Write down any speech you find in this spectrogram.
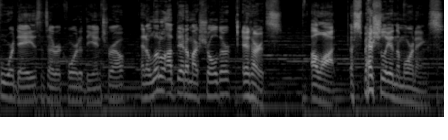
4 days since I recorded the intro. And a little update on my shoulder, it hurts. A lot, especially in the mornings.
